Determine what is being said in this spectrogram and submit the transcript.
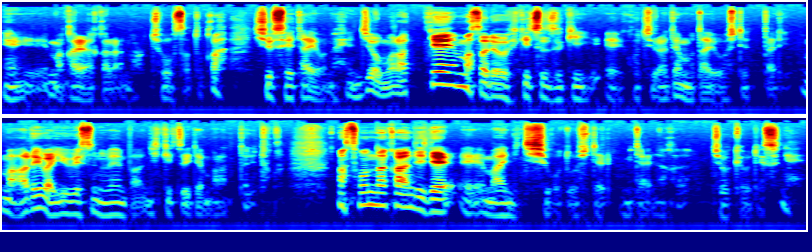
えー、まあ、彼らからの調査とか修正対応の返事をもらって、まあ、それを引き続き、えー、こちらでも対応していったり、まあ、あるいは US のメンバーに引き継いでもらったりとか、まあ、そんな感じで、え、毎日仕事をしてるみたいな状況ですね。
